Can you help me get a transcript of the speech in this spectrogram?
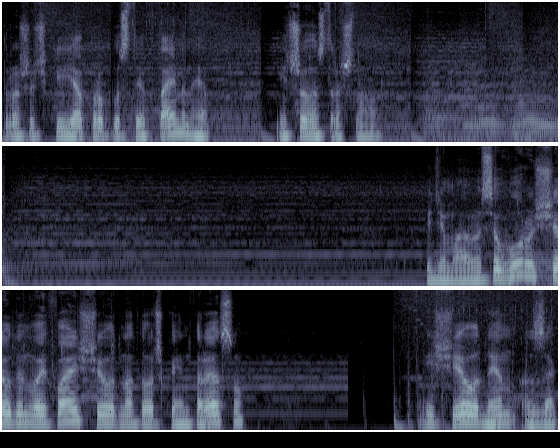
Трошечки я пропустив таймінги. Нічого страшного. Підіймаємося вгору, ще один Wi-Fi, ще одна точка інтересу. І ще один зек.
